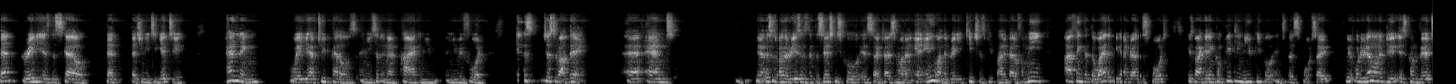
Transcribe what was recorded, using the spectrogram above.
that really is the scale that that you need to get to. Paddling where you have two paddles and you sit in a kayak and you and you move forward is just about there. Uh, and you know, this is one of the reasons that the Surfski School is so close to modern. And anyone that really teaches people how to paddle, for me, I think that the way that we're going to grow the sport is by getting completely new people into the sport. So we, what we don't want to do is convert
